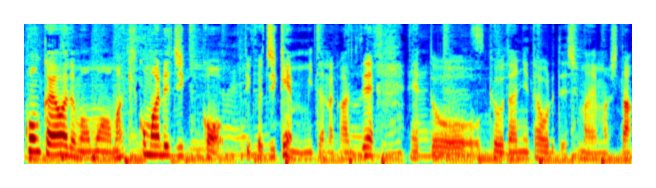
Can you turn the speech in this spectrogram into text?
今回はでももう巻き込まれ実行っていうか事件みたいな感じで、えっと教団に倒れてしまいました、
